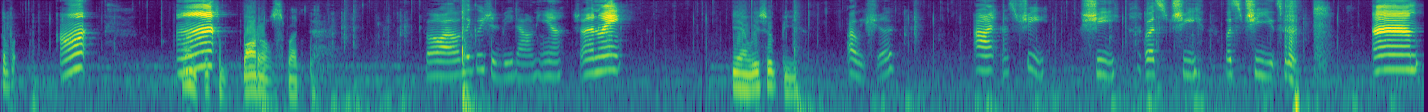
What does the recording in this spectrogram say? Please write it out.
The f- Uh. I Uh. take some bottles, but Well, I don't think we should be down here, Shouldn't we? yeah, we should be. Oh, we should. Alright, let's cheat. She. Let's cheat. Let's cheese. um.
